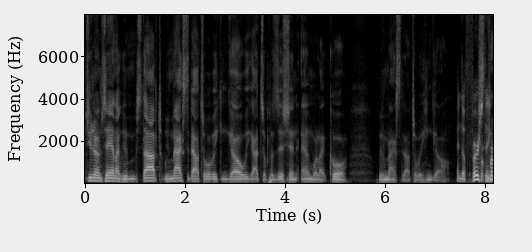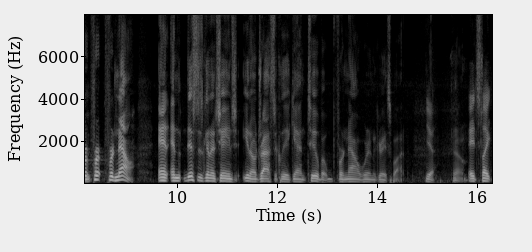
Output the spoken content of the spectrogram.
Do you know what I'm saying? Like we stopped, we maxed it out to where we can go. We got to a position, and we're like, cool. We've maxed it out to where we can go. And the first for, thing for, for for now, and and this is going to change, you know, drastically again too. But for now, we're in a great spot. yeah. You know. It's like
